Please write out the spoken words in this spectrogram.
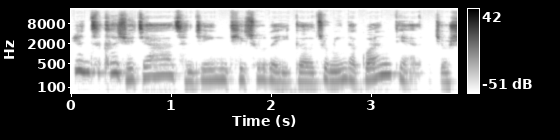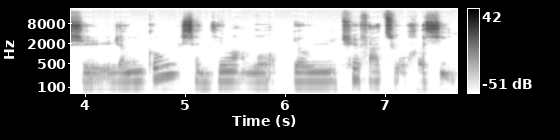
认知科学家曾经提出的一个著名的观点就是，人工神经网络由于缺乏组合性，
